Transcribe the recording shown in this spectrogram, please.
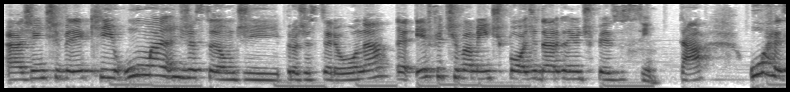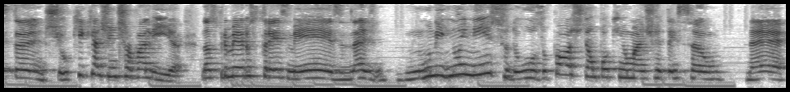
a gente vê que uma injeção de progesterona é, efetivamente pode dar ganho de peso, sim, tá? O restante, o que, que a gente avalia? Nos primeiros três meses, né? No, no início do uso, pode ter um pouquinho mais de retenção, né?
